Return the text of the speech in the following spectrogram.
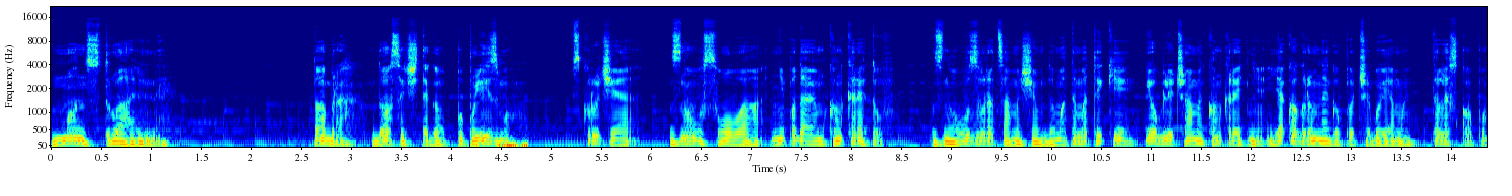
monstrualny. Dobra, dosyć tego populizmu. W skrócie, znowu słowa nie podają konkretów. Znowu zwracamy się do matematyki i obliczamy konkretnie, jak ogromnego potrzebujemy teleskopu.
